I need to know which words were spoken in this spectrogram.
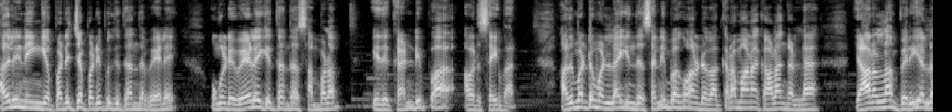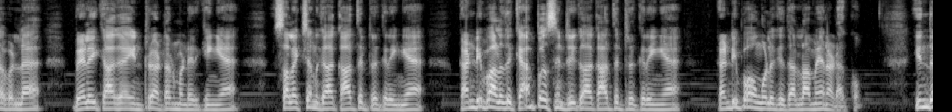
அதுலேயும் நீங்கள் படித்த படிப்புக்கு தகுந்த வேலை உங்களுடைய வேலைக்கு தகுந்த சம்பளம் இது கண்டிப்பாக அவர் செய்வார். அது மட்டும் இல்லை இந்த சனி பகவானுடைய வக்கரமான காலங்களில் யாரெல்லாம் பெரிய லெவலில் வேலைக்காக இன்டர்வியூ அட்டன் பண்ணியிருக்கீங்க செலெக்ஷனுக்காக காத்துட்ருக்கிறீங்க கண்டிப்பாக அல்லது கேம்பஸ் இன்ட்ரிக்காக காத்துட்ருக்கிறீங்க கண்டிப்பாக உங்களுக்கு இதெல்லாமே நடக்கும். இந்த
